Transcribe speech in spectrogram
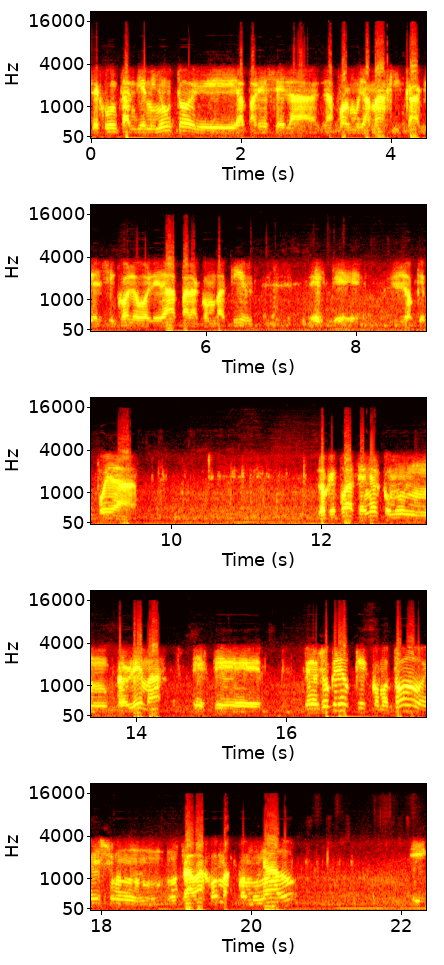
se juntan 10 minutos y aparece la, la fórmula mágica que el psicólogo le da para combatir este, lo que pueda lo que pueda tener como un problema este pero yo creo que como todo es un, un trabajo más comunado y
